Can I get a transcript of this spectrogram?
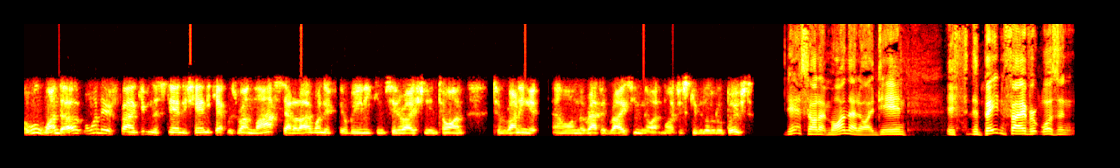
I will wonder, I wonder if, uh, given the Standish handicap was run last Saturday, I wonder if there'll be any consideration in time to running it on the rapid racing night. Might just give it a little boost. Yes, I don't mind that idea. And if the beaten favourite wasn't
